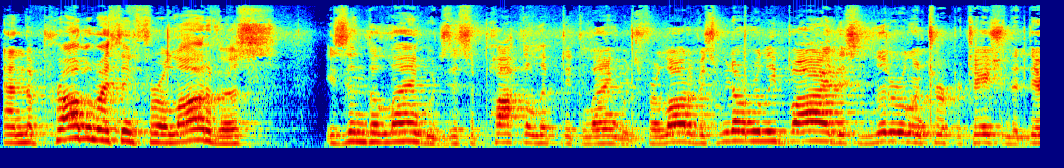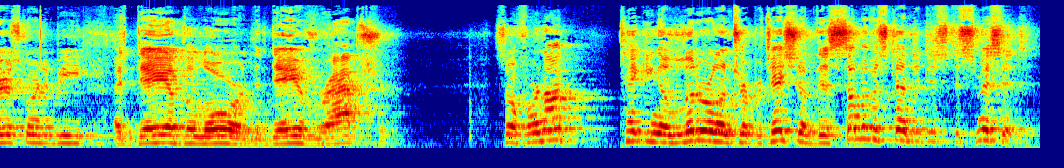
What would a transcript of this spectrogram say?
And the problem, I think, for a lot of us is in the language, this apocalyptic language. For a lot of us, we don't really buy this literal interpretation that there's going to be a day of the Lord, the day of rapture. So if we're not taking a literal interpretation of this, some of us tend to just dismiss it,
